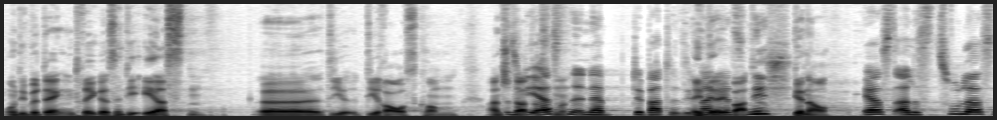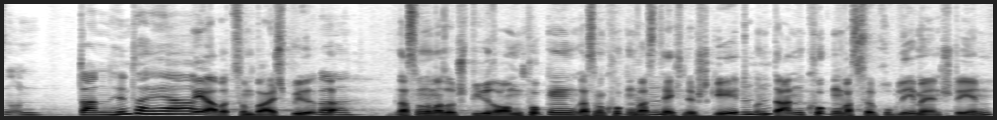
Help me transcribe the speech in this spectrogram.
und die Bedenkenträger sind die Ersten, äh, die, die rauskommen. Anstatt, also die Ersten in der Debatte. Sie meinen jetzt nicht genau. erst alles zulassen und dann hinterher? Nee, aber zum Beispiel, lass uns mal so einen Spielraum gucken, lass mal gucken, mhm. was technisch geht mhm. und dann gucken, was für Probleme entstehen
